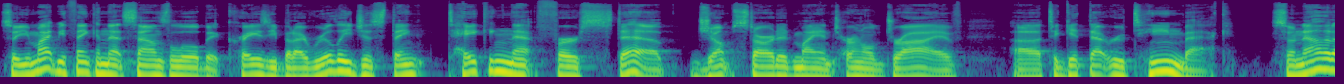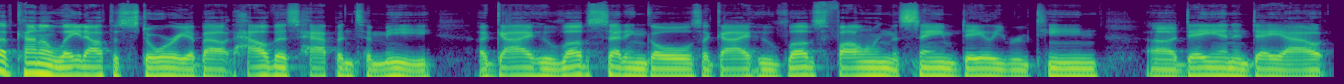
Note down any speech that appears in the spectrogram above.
So you might be thinking that sounds a little bit crazy, but I really just think taking that first step jump started my internal drive uh, to get that routine back. So now that I've kind of laid out the story about how this happened to me, a guy who loves setting goals, a guy who loves following the same daily routine uh, day in and day out.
